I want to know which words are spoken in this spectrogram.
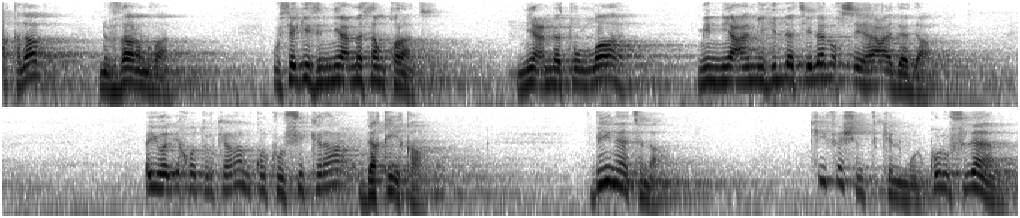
أقلاق نفذا رمضان. وثقيث النعمة ثم قرانت نعمة الله من نعمه التي لا نحصيها عددا. أيها الإخوة الكرام نقول لكم فكرة دقيقة. بيناتنا كيفاش نتكلموا؟ نقولوا فلان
